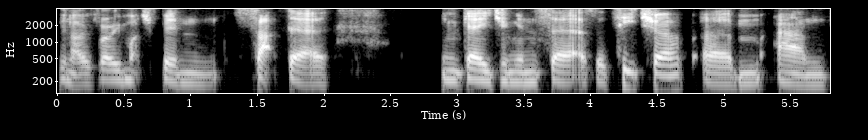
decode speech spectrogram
you know very much been sat there engaging in set as a teacher um, and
